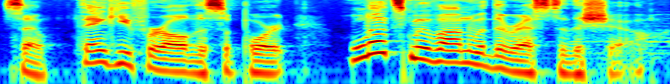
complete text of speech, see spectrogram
So thank you for all the support. Let's move on with the rest of the show.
